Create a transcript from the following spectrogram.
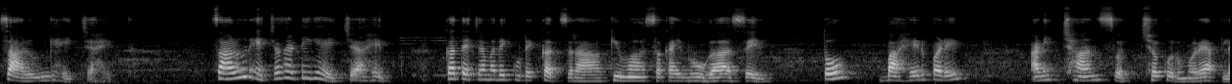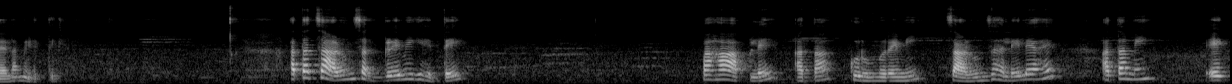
चाळून घ्यायचे आहेत. चाळून याच्यासाठी घ्यायचे आहेत का त्याच्यामध्ये कुठे कचरा किंवा असं काही भुगा असेल तो बाहेर पडेल आणि छान स्वच्छ कुरमुरे आपल्याला मिळतील. आता चाळून सगळे मी घेते. पहा आपले आता कुरमुरे मी चाळून झालेले आहेत. आता मी एक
